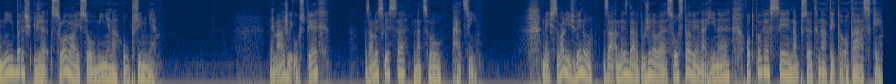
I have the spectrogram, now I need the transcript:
nýbrž, že slova jsou míněna úpřímně. Nemáš-li úspěch, zamysli se nad svou prací. Než svalíš vinu za nezdar družinové soustavě na jiné, odpověz si napřed na tyto otázky.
